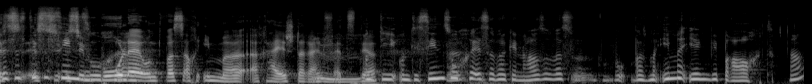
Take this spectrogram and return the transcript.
diese. Symbole und was auch immer erreicht da reinfetzt. Ja. Und, die, und die Sinnsuche ist aber genauso was, wo, was man immer irgendwie braucht. Ne?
